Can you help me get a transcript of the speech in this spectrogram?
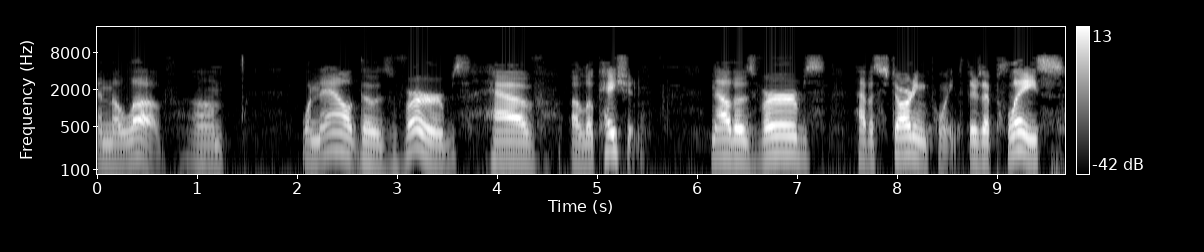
and the love. Um, well, now those verbs have a location. Now those verbs have a starting point. There's a place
